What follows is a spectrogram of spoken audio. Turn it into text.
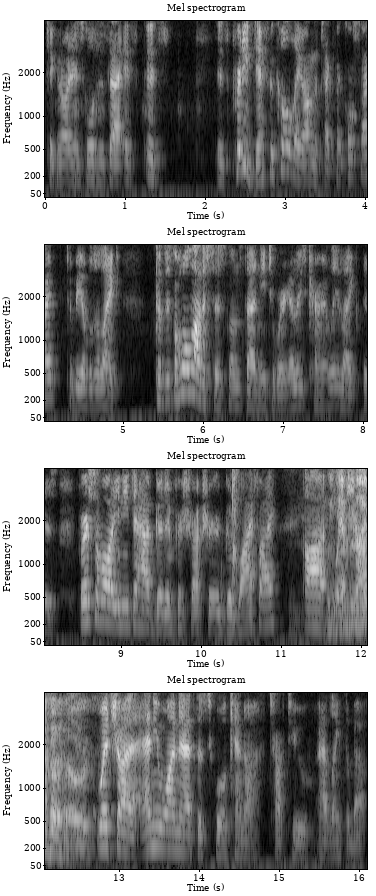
technology in schools is that it's it's it's pretty difficult like on the technical side to be able to like because there's a whole lot of systems that need to work at least currently like there's first of all you need to have good infrastructure good wi-fi uh, which uh, which uh, anyone at the school can uh, talk to you at length about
